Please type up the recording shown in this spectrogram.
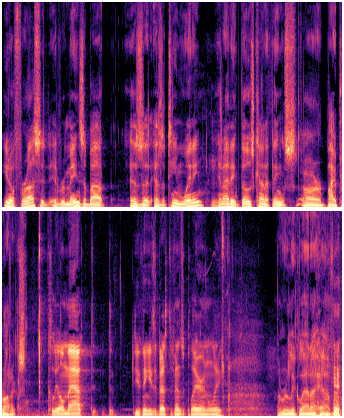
you know, for us, it, it remains about as a as a team winning, and I think those kind of things are byproducts. Khalil Mack, do you think he's the best defensive player in the league? I'm really glad I have him.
